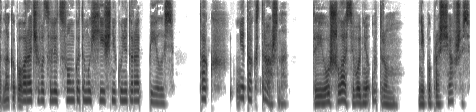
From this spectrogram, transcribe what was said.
Однако поворачиваться лицом к этому хищнику не торопилась. Так не так страшно. Ты ушла сегодня утром, не попрощавшись.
